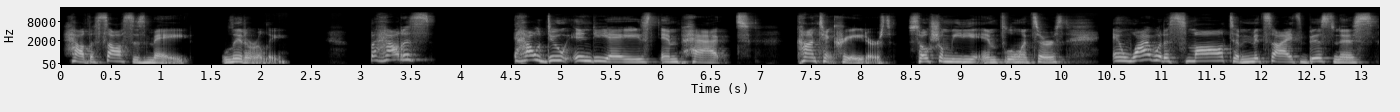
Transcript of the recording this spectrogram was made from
how the sauce is made, literally. But how does how do NDAs impact content creators, social media influencers, and why would a small to mid-sized business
